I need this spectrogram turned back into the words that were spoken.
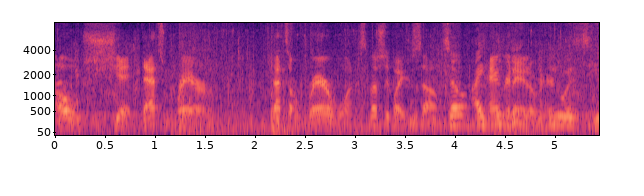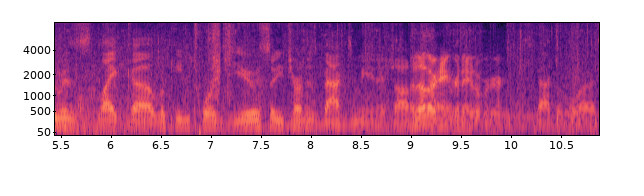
Oh shit, that's rare. That's a rare one, especially by yourself. So I hand think grenade he, over he was he was like uh, looking towards you, so he turned his back to me and I shot him Another hand grenade over here. back of the leg.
